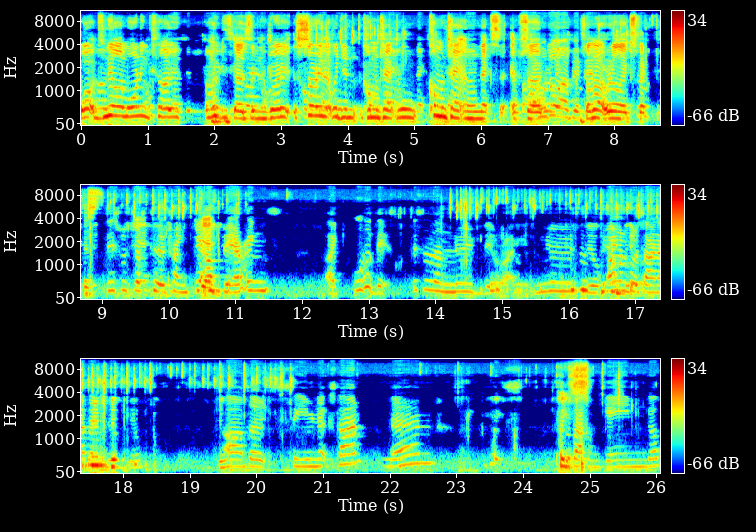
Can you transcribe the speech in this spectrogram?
Well, it's nearly morning, so I hope you guys did enjoy. Sorry that we didn't commentate. We'll commentate on the next episode. do it a bit So I'm not really expecting this. This was just to try and get Yeah. our bearings. Like, look at this. This is a new bill right here. New bill. I'm gonna put a sign out there. New bill. Um, so see you next time. And goodbye Peace. from Game Go.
